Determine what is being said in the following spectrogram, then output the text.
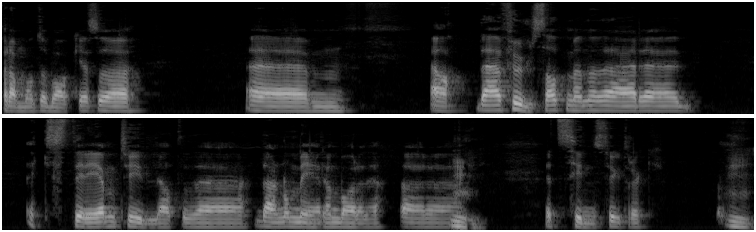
fram og tilbake. Så um, ja, det er fullsatt, men det er uh, ekstremt tydelig at det, det, er noe mer enn bare det. Det er uh, mm. et sinnssykt trøkk. Mm.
